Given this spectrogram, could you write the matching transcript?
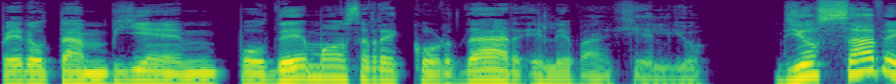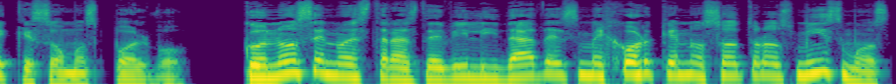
Pero también podemos recordar el Evangelio. Dios sabe que somos polvo, conoce nuestras debilidades mejor que nosotros mismos.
